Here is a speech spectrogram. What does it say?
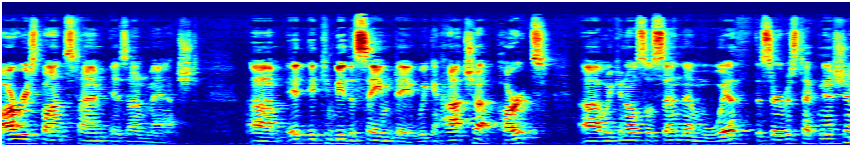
our response time is unmatched. Um, it, it, can be the same day. We can hotshot parts. Uh, we can also send them with the service technician.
